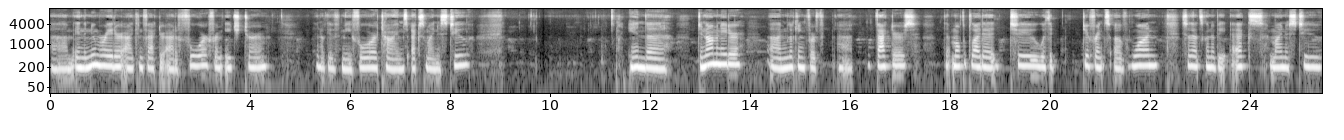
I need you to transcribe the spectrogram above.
Um, in the numerator, I can factor out a 4 from each term. It'll give me 4 times x minus 2. In the denominator, I'm looking for uh, factors that multiply to 2 with a difference of 1. So that's going to be x minus 2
